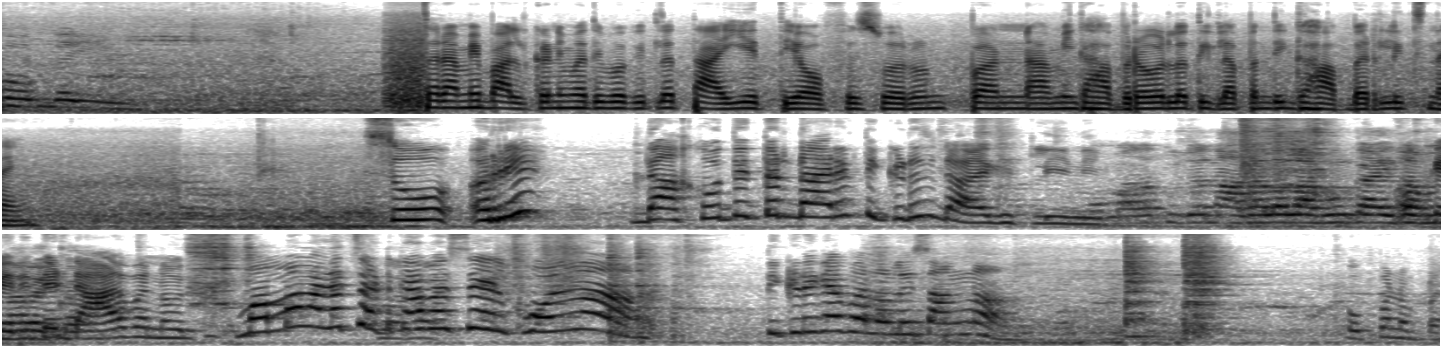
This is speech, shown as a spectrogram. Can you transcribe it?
हो गई. तर आम्ही बाल्कनीमध्ये बघितलं ताई येते ऑफिसवरून पण आम्ही घाबरवलं तिला पण ती घाबरलीच नाही. सो अरे दाखवते तर डायरेक्ट तिकडेच डाळ घेतली मी मला तुझ्या नादाला लागून काय ओके जमणार तिथे? डाळ बनवली. मम्मा मला चटका बसेल. खोल ना. तिकडे काय बनवलंय सांग ना. ओपन ओपन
